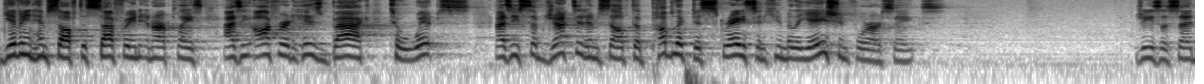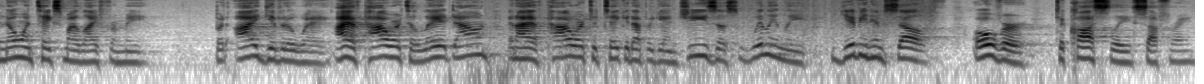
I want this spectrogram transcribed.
giving himself to suffering in our place as he offered his back to whips, as he subjected himself to public disgrace and humiliation for our sakes. Jesus said, No one takes my life from me, but I give it away. I have power to lay it down, and I have power to take it up again. Jesus willingly giving himself over to costly suffering.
